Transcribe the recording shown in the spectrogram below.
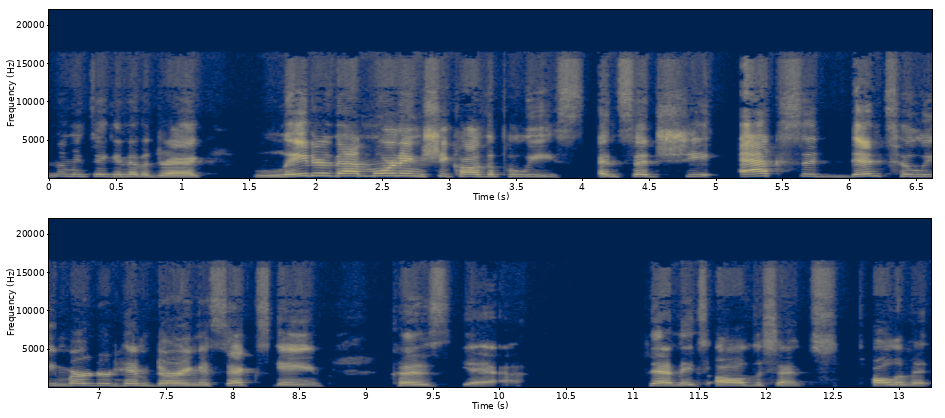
Let me take another drag. Later that morning, she called the police and said she accidentally murdered him during a sex game. Because, yeah, that makes all the sense. All of it.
